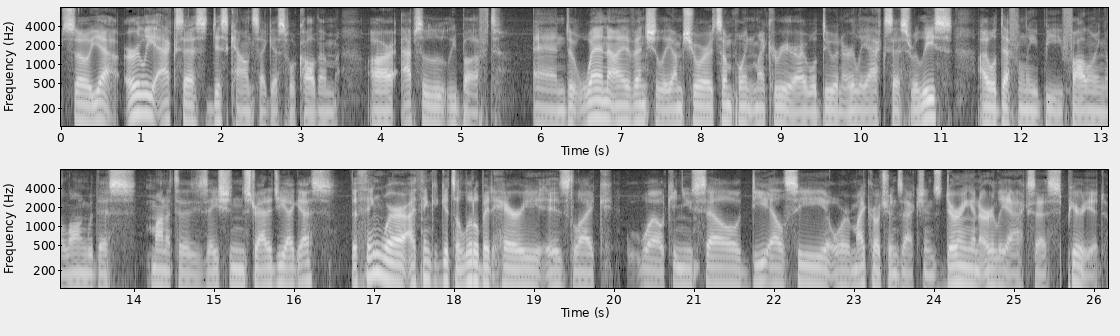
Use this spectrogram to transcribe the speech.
So, yeah, early access discounts, I guess we'll call them, are absolutely buffed. And when I eventually, I'm sure at some point in my career, I will do an early access release, I will definitely be following along with this monetization strategy, I guess. The thing where I think it gets a little bit hairy is like well, can you sell DLC or microtransactions during an early access period?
